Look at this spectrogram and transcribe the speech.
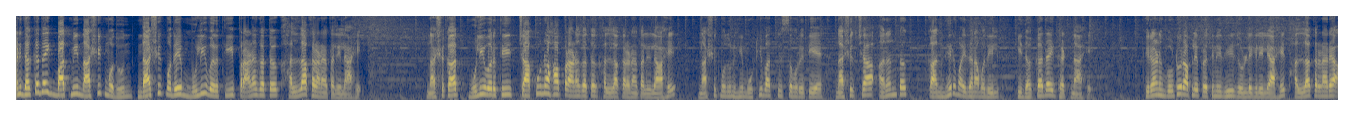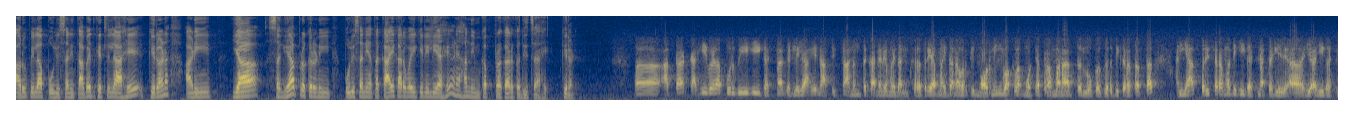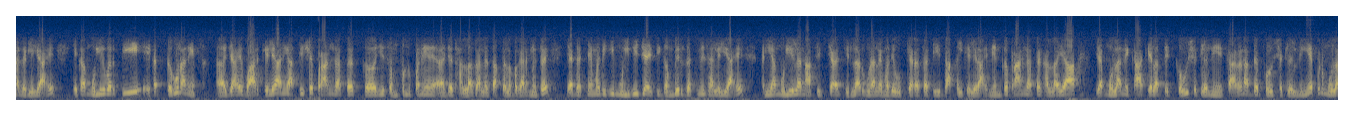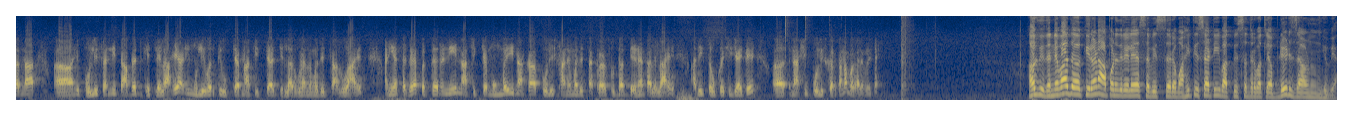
आणि धक्कादायक बातमी नाशिकमधून. नाशिकमध्ये मुलीवरती प्राणघातक हल्ला करण्यात आलेला आहे. नाशिकात मुलीवरती चाकून हा प्राणघातक हल्ला करण्यात आलेला आहे. नाशिकमधून ही मोठी बातमी समोर येते आहे नाशिकच्या अनंत कान्हेर मैदानामधील ही धक्कादायक घटना आहे. किरण गोटूर आपले प्रतिनिधी जोडले गेलेले आहेत. हल्ला करणाऱ्या आरोपीला पोलिसांनी ताब्यात घेतलेलं आहे. किरण आणि या सगळ्या प्रकरणी पोलिसांनी आता काय कारवाई केलेली आहे आणि हा नेमका प्रकार कधीचा आहे? किरण. आता काही वेळापूर्वी ही घटना घडलेली आहे. नाशिकचं अनंत कानेरे मैदान. खरं तर या मैदानावरती मॉर्निंग वॉकला मोठ्या प्रमाणात लोक गर्दी करत असतात आणि याच परिसरामध्ये ही घटना घडलेली ही घटना घडलेली आहे. एका मुलीवरती एका तरुणाने जे आहे वार केले आणि अतिशय प्राणघातक ही संपूर्णपणे जे हल्ला झाल्याचं आपल्याला बघायला मिळतोय. या घटनेमध्ये ही मुलगी जी आहे ती गंभीर जखमी झालेली आहे आणि या मुलीला नाशिकच्या जिल्हा रुग्णालयामध्ये उपचारासाठी दाखल केलेला आहे. नेमकं प्राणघातक हल्ला या या मुलाने का केला ते कळू शकलेलं नाही कारण अद्याप कळू शकलेलं नाही नाहीये पण मुलांना हे पोलिसांनी ताब्यात घेतलेलं आहे आणि मुलीवरती उपचार नाशिकच्या जिल्हा रुग्णालयामध्ये चालू आहेत. आणि या सगळ्या प्रकरणी नाशिकच्या मुंबई नाका पोलीस ठाण्यामध्ये तक्रार सुद्धा देण्यात आलेला आहे. अधिक चौकशी जी आहे ते नाशिक पोलीस करताना बघायला मिळत आहे. अगदी धन्यवाद किरण. आपण दिलेल्या सविस्तर माहितीसाठी बातमी संदर्भातले अपडेट जाणून घेऊया.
